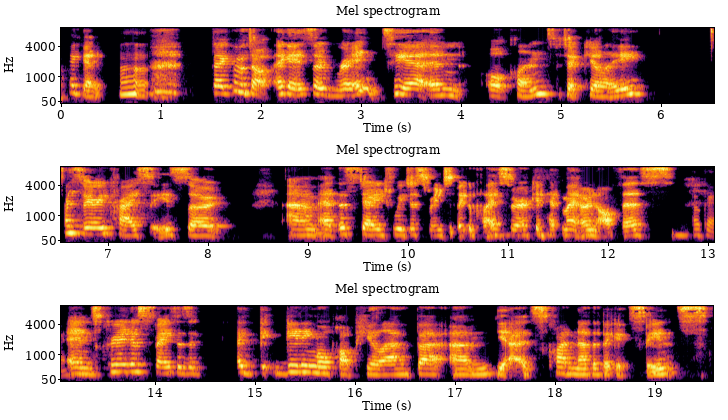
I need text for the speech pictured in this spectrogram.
okay, back from the top. Okay, so rent here in Auckland, particularly, is very pricey. So um, at this stage, we just rent a bigger place where I can have my own office. Okay. And creative spaces are, are getting more popular, but um, yeah, it's quite another big expense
